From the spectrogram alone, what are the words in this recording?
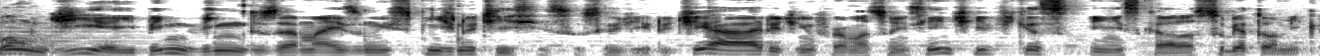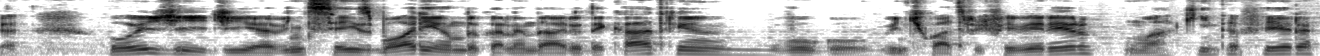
Bom dia e bem-vindos a mais um Spin de Notícias, o seu giro diário de informações científicas em escala subatômica. Hoje, dia 26 Borean do calendário Decatrian, vulgo 24 de fevereiro, uma quinta-feira,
